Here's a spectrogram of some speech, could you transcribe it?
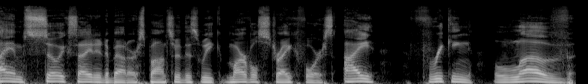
I am so excited about our sponsor this week, Marvel Strike Force. I freaking love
